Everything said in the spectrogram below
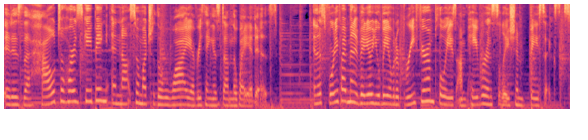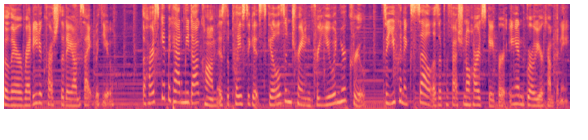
It is the how to hardscaping and not so much the why everything is done the way it is. In this 45 minute video, you'll be able to brief your employees on paver installation basics so they are ready to crush the day on site with you. The hardscapeacademy.com is the place to get skills and training for you and your crew so you can excel as a professional hardscaper and grow your company.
